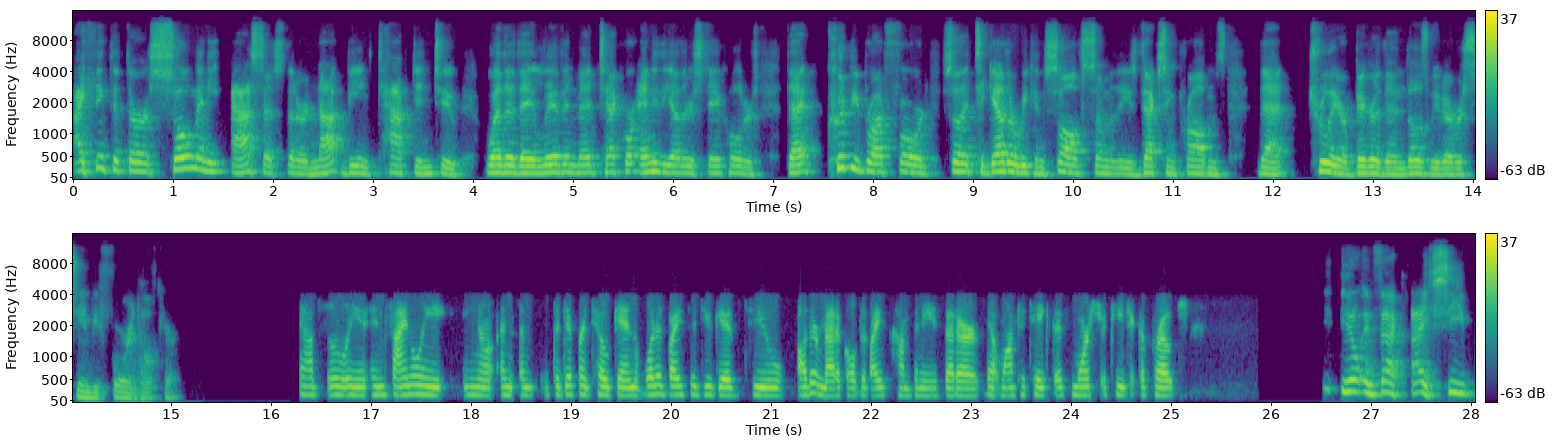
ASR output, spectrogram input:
I think that there are so many assets that are not being tapped into, whether they live in medtech or any of the other stakeholders, that could be brought forward so that together we can solve some of these vexing problems that truly are bigger than those we've ever seen before in healthcare. Absolutely. And finally, you know, and, and, the different token, what advice would you give to other medical device companies that are that want to take this more strategic approach? You know, in fact, I see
